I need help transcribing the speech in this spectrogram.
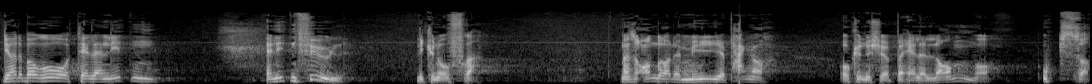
De hadde bare råd til en liten, en liten fugl de kunne ofre. Mens andre hadde mye penger og kunne kjøpe hele lam og okser.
